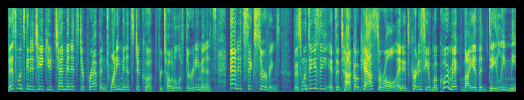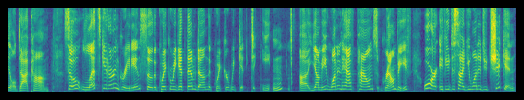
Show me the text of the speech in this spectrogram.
This one's going to take you 10 minutes to prep and 20 minutes to cook for total of 30 minutes, and it's six servings. This one's easy. It's a taco casserole, and it's courtesy of McCormick via thedailymeal.com. So let's get our ingredients. So the quicker we get them done, the quicker we get to eating. Uh, yummy, one and a half pounds ground beef. Or if you decide you want to do chicken,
